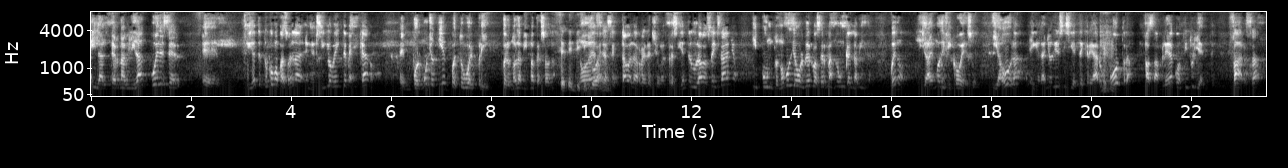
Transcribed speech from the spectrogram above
Y la alternabilidad puede ser, eh, fíjate tú cómo pasó en, en el siglo XX mexicano por mucho tiempo estuvo el PRI, pero no la misma persona. 75 no se aceptaba la reelección. El presidente duraba seis años y punto. No podía volverlo a hacer más nunca en la vida. Bueno, ya él modificó eso. Y ahora, en el año 17, crearon otra asamblea constituyente, farsa,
